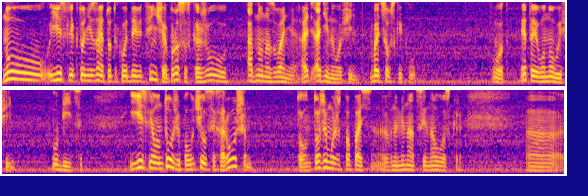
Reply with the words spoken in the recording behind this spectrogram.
Ну, если кто не знает, кто такой Дэвид Финчер, просто скажу одно название, один его фильм «Бойцовский клуб». Вот, это его новый фильм «Убийцы». И если он тоже получился хорошим, то он тоже может попасть в номинации на Оскар. А,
